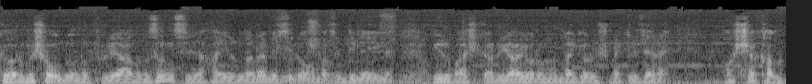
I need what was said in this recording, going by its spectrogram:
Görmüş olduğunuz rüyamızın size hayırlara vesile olması dileğiyle bir başka rüya yorumunda görüşmek üzere. Hoşça kalın.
